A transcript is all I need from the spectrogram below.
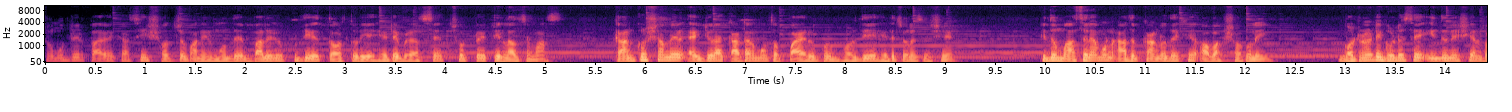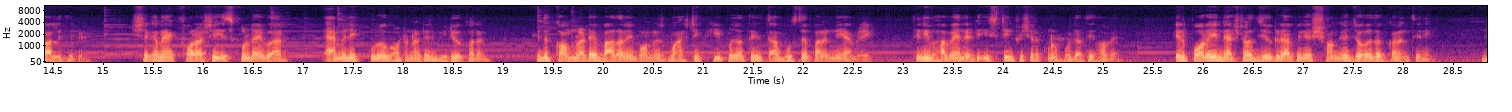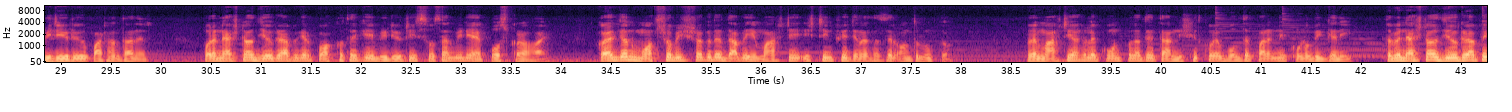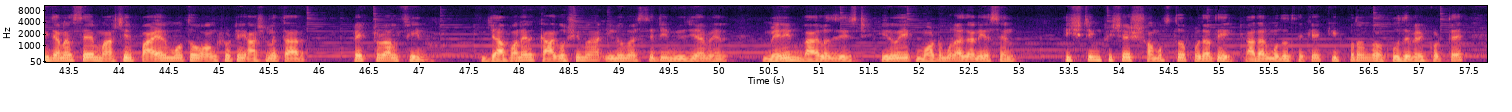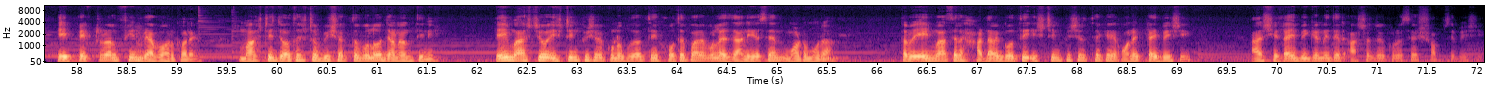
সমুদ্রের পাড়ের কাছেই স্বচ্ছ পানির মধ্যে বালির উপর দিয়ে তরতরিয়ে হেঁটে বেড়াচ্ছে ছোট্ট একটি লালচে মাছ। কানকুর সামনের একজোড়া কাটার মতো পায়ের উপর ভর দিয়ে হেঁটে চলেছে সে। কিন্তু মাছের এমন আজব কাণ্ড দেখে অবাক সকলেই। ঘটনাটি ঘটেছে ইন্দোনেশিয়ার বালি দ্বীপে সেখানে এক ফরাসি স্কুল ড্রাইভার আমেরিক পুরো ঘটনাটির ভিডিও করেন। কিন্তু কমলাটে বাদামি বর্ণের মাছটি কী প্রজাতির তা বুঝতে পারেননি আমেরিক তিনি ভাবেন এটি স্টিং ফিশের কোনো প্রজাতি হবে। এরপরেই ন্যাশনাল জিওগ্রাফিকের সঙ্গে যোগাযোগ করেন তিনি। ভিডিওটিও পাঠান তাদের। পরে ন্যাশনাল জিওগ্রাফিকের পক্ষ থেকে ভিডিওটি সোশ্যাল মিডিয়ায় পোস্ট করা হয়। কয়েকজন মৎস্য বিশেষজ্ঞদের দাবি, মাছটি স্টিং ফিশ জেনাসাসের অন্তর্ভুক্ত। তবে মাছটি আসলে কোন প্রজাতির তা নিশ্চিত করে বলতে পারেননি কোনো বিজ্ঞানী। তবে ন্যাশনাল জিওগ্রাফিক জানাচ্ছে, মাছটির পায়ের মতো অংশটি আসলে তার পেক্টোরাল ফিন জাপানের কাগোশিমা ইউনিভার্সিটি মিউজিয়ামের মেরিন বায়োলজিস্ট হিরোইক মটোমুরা জানিয়েছেন স্টিং ফিশের সমস্ত প্রজাতি কাদার মধ্য থেকে কীটপতঙ্গ খুঁজে বের করতে এই পেক্টোরাল ফিন ব্যবহার করে। মাছটি যথেষ্ট বিষাক্ত বলেও জানান তিনি। এই মাছটিও স্টিং ফিশের কোনো প্রজাতি হতে পারে বলে জানিয়েছেন মটমুরা। তবে এই মাছের হাঁটার গতি স্টিং ফিশের থেকে অনেকটাই বেশি, আর সেটাই বিজ্ঞানীদের আশ্চর্য করেছে সবচেয়ে বেশি।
